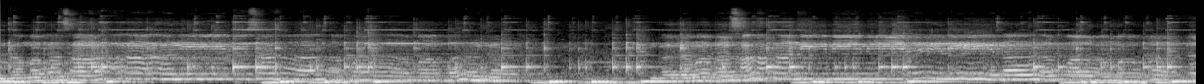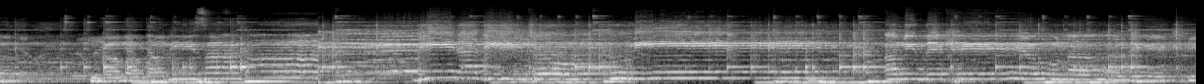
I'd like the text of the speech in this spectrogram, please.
প ম প গ গম পনি সা বিরাজিছ তুমি আমি দেখেও না দেখি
